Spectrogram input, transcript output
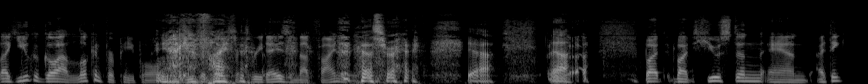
like, you could go out looking for people And you're not you gonna find for three days and not find anyone. That's right. Yeah, yeah. but but Houston and I think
